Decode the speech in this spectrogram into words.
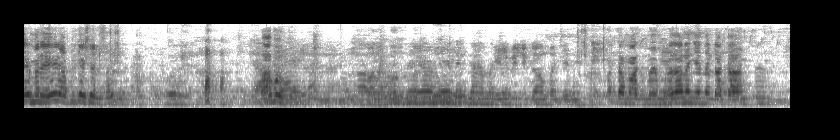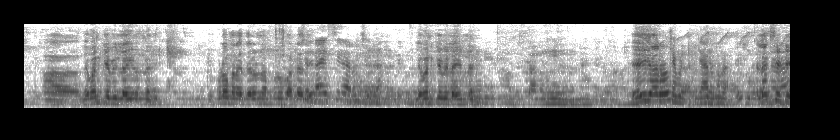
ఏ మన ఎయిర్ అప్లికేషన్స్ బాబు. అక్క మాకు మేము ప్రధానంగా ఏంటంటే అక్క లెవెన్ కేవీ లైన్ ఉన్నది. ఇప్పుడు మనకు తెలియనప్పుడు పడ్డది. లెవెన్ కేవీ లైన్ ఉన్నది. ఏ గారు? ఎలక్ట్రిసిటీ.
